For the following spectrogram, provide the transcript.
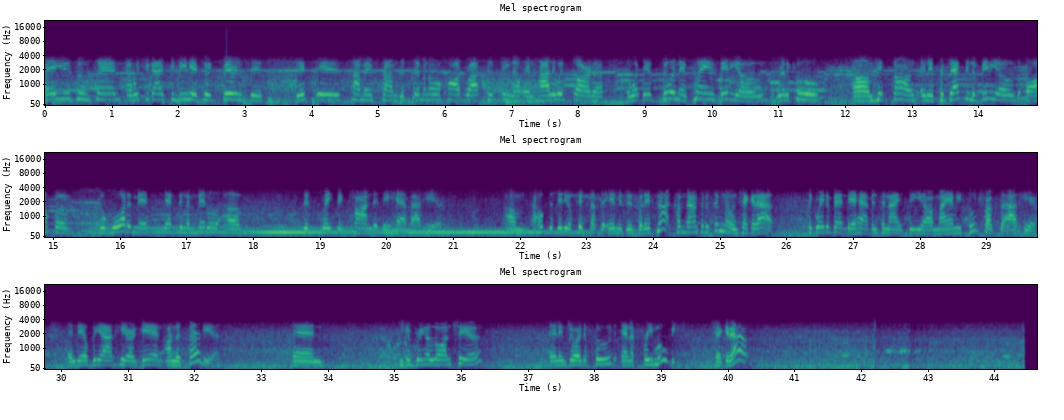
Hey YouTube fans, I wish you guys can be here to experience this. This is coming from the Seminole Hard Rock Casino in Hollywood, Florida. And what they're doing, they're playing videos, really cool um, hit songs, and they're projecting the videos off of the water mist that's in the middle of this great big pond that they have out here. Um, I hope the video picks up the images, but if not, come down to the Seminole and check it out. It's a great event they're having tonight. The uh, Miami food trucks are out here, and they'll be out here again on the 30th. And you can bring a lawn chair and enjoy the food and a free movie. Check it out.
